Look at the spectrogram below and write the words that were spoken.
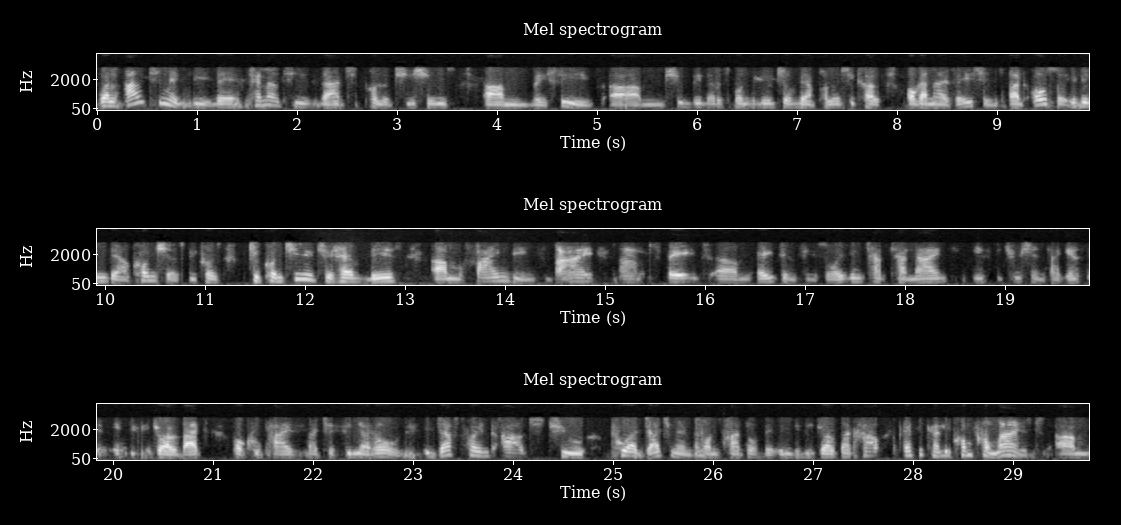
Well, ultimately, the penalties that politicians um, receive um, should be the responsibility of their political organizations, but also even their conscience, because to continue to have these um, findings by um, state um, agencies or even Chapter 9 institutions against an individual that occupies such a senior role. It just points out to poor judgment on part of the individual, but how ethically compromised um,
